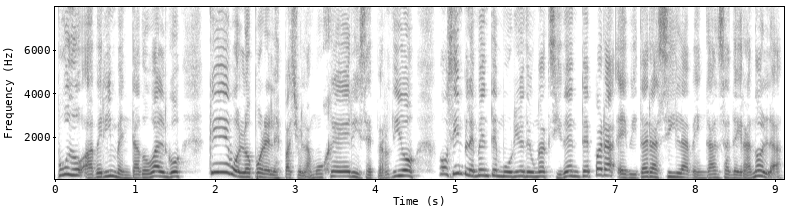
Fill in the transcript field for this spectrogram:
pudo haber inventado algo que voló por el espacio la mujer y se perdió, o simplemente murió de un accidente para evitar así la venganza de Granola.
